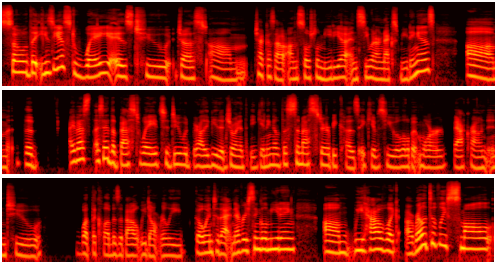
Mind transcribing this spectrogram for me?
So the easiest way is to just um, check us out on social media and see when our next meeting is. Um, the I best I said the best way to do would probably be to join at the beginning of the semester because it gives you a little bit more background into what the club is about. We don't really go into that in every single meeting. Um, we have like a relatively small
